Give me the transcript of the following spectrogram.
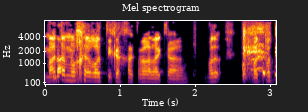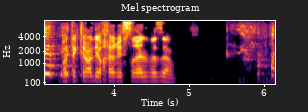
מה לא... אתה מוכר אותי ככה כבר לקהל? בוא, בוא, בוא, בוא תקרא לי עוכר ישראל וזהו.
